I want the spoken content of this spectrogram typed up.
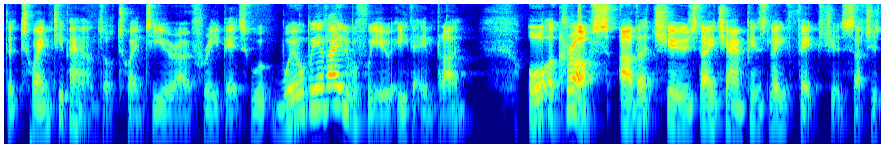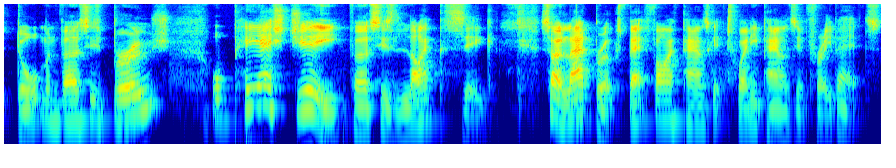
that £20 or €20 Euro free bets w- will be available for you either in play or across other Tuesday Champions League fixtures such as Dortmund versus Bruges or PSG versus Leipzig. So Ladbrokes, bet £5, get £20 in free bets.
